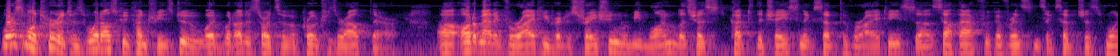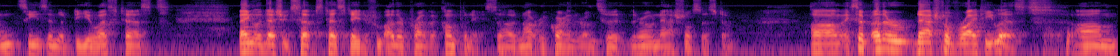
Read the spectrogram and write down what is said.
what are some alternatives? What else could countries do? What, what other sorts of approaches are out there? Uh, automatic variety registration would be one. Let's just cut to the chase and accept the varieties. Uh, South Africa, for instance, accepts just one season of DUS tests. Bangladesh accepts test data from other private companies, uh, not requiring their own, their own national system. Um, except other national variety lists um,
